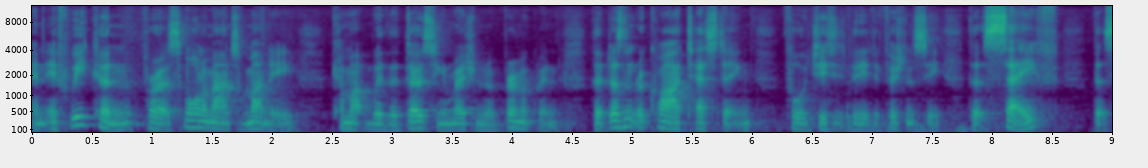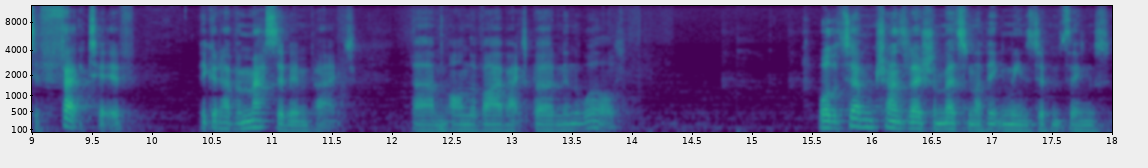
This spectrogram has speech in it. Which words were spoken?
And if we can, for a small amount of money, come up with a dosing regimen of primaquine that doesn't require testing for G6PD deficiency, that's safe, that's effective, it could have a massive impact um, on the Vivax burden in the world. Well, the term translational medicine, I think, means different things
